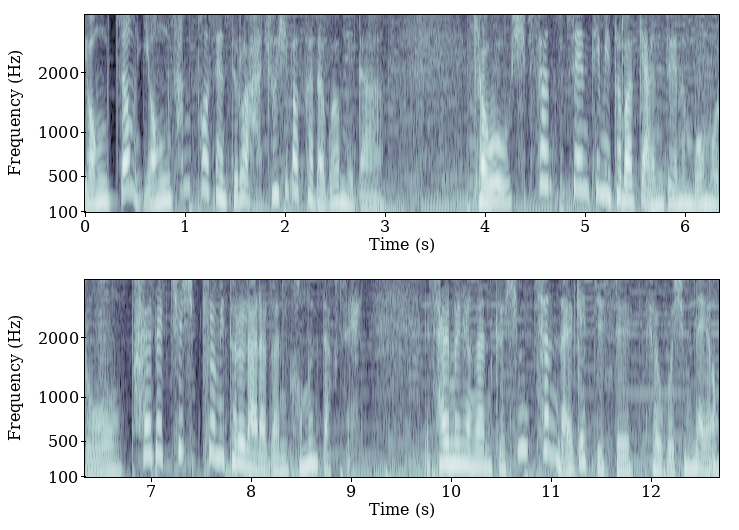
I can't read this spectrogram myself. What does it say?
0.03%로 아주 희박하다고 합니다. 겨우 13cm밖에 안 되는 몸으로 870km를 날아간 검은 딱새. 삶을 향한 그 힘찬 날갯짓을 배우고 싶네요.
